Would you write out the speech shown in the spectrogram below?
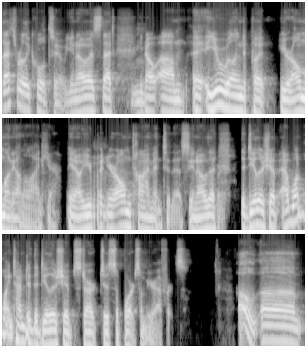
that's really cool too. You know, is that you Mhm. know um, uh, you're willing to put your own money on the line here. You know, you're Mm-hmm. putting your own time into this. You know, the the dealership. At one point in time, did the dealership start to support some of your efforts? Oh, um,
